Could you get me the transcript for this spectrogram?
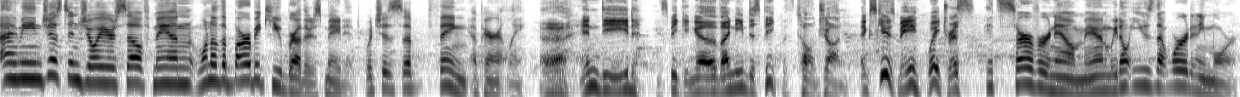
I mean, just enjoy yourself, man. One of the barbecue brothers made it, which is a thing, apparently. Uh, indeed. Speaking of, I need to speak with Tall John. Excuse me, waitress. It's server now, man. We don't use that word anymore.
